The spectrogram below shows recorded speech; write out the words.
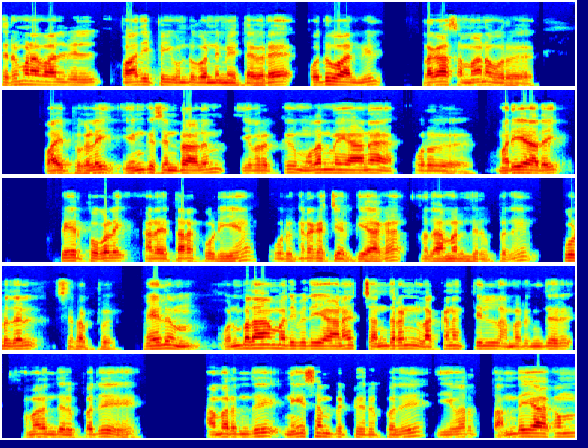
திருமண வாழ்வில் பாதிப்பை உண்டு பண்ணுமே தவிர பொது வாழ்வில் பிரகாசமான ஒரு வாய்ப்புகளை எங்கு சென்றாலும் இவருக்கு முதன்மையான ஒரு மரியாதை பேர் புகழை அதை தரக்கூடிய ஒரு கிரக சேர்க்கையாக அது அமர்ந்திருப்பது கூடுதல் சிறப்பு. மேலும் ஒன்பதாம் அதிபதியான சந்திரன் லக்கணத்தில் அமர்ந்து அமர்ந்திருப்பது அமர்ந்து நேசம் பெற்றிருப்பது இவர் தந்தையாகும்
